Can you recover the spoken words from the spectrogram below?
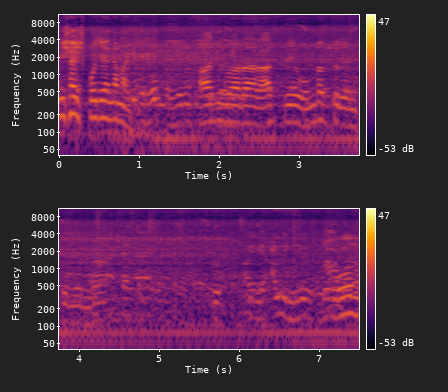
ವಿಶೇಷ ಪೂಜೆಯನ್ನು ಮಾಡ್ತೀವಿ. ಆದಿವಾರ ರಾತ್ರಿ ಒಂಬತ್ತು ಗಂಟೆಯಿಂದ ಹೋಮ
